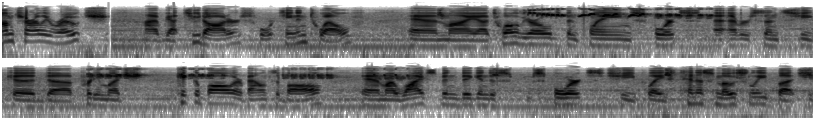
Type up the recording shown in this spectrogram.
I'm Charlie Roach. I've got two daughters, 14 and 12, and my 12-year-old's uh, been playing sports ever since she could uh, pretty much kick a ball or bounce a ball. And my wife's been big into sports. She plays tennis mostly, but she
